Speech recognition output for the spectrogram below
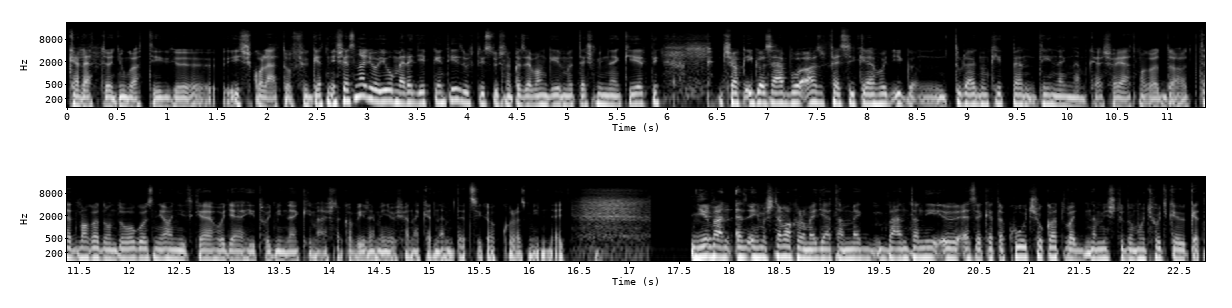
kelettől nyugatig iskolától függetni. És ez nagyon jó, mert egyébként Jézus Krisztusnak az evangéliumot és mindenki érti, csak igazából az feszik el, hogy ig- tulajdonképpen tényleg nem kell saját magaddal. Tehát magadon dolgozni, annyit kell, hogy elhitt, hogy mindenki másnak a vélemény, hogyha neked nem tetszik, akkor az mindegy. Nyilván ez, én most nem akarom egyáltalán megbántani ö, ezeket a kulcsokat, vagy nem is tudom, hogy hogy kell őket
